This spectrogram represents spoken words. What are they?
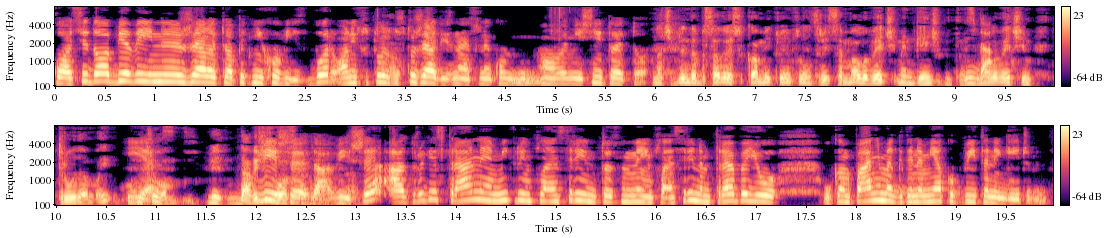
hoće da objave i ne žele, to opet njihov izbor. Oni su to što žele da iznesu neko ovaj, mišljenje i to je to. Znači, brand ambasadori su kao mikroinfluenceri sa malo većim engagementom, sa Da. malo većim trudom. Yes. trudom. Da, više, više posla. da, više. A s druge strane, mikroinfluenceri, to su ne influenceri, nam trebaju u kampanjama gde nam je jako bitan engagement.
